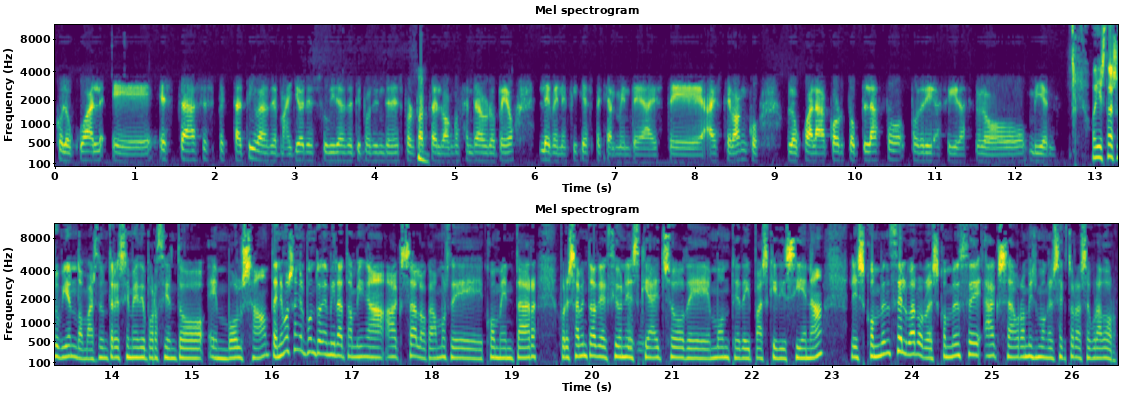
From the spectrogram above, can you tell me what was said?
con lo cual estas expectativas de mayores subidas de tipos de interés por parte del Banco Central Europeo le beneficia especialmente a este a este banco, lo cual a corto plazo podría seguir haciéndolo bien. Hoy está subiendo más de un 3,5% en bolsa. Tenemos en el punto de mira también a AXA, lo acabamos de comentar, por esa venta de acciones que ha hecho de Monte de Pasqui de Siena. ¿Les convence el valor? ¿Les convence AXA ahora mismo en el sector asegurador?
